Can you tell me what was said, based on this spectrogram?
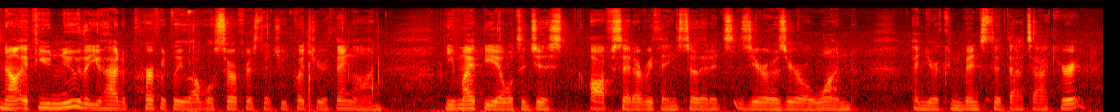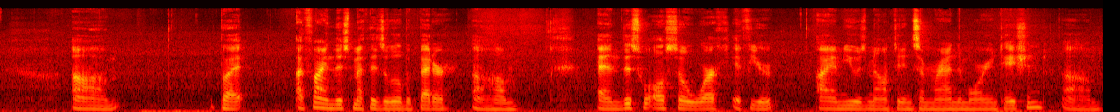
Now if you knew that you had a perfectly level surface that you put your thing on, you might be able to just offset everything so that it's 0, 0, 1 and you're convinced that that's accurate. Um, but I find this method is a little bit better. Um, and this will also work if your IMU is mounted in some random orientation. Um,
